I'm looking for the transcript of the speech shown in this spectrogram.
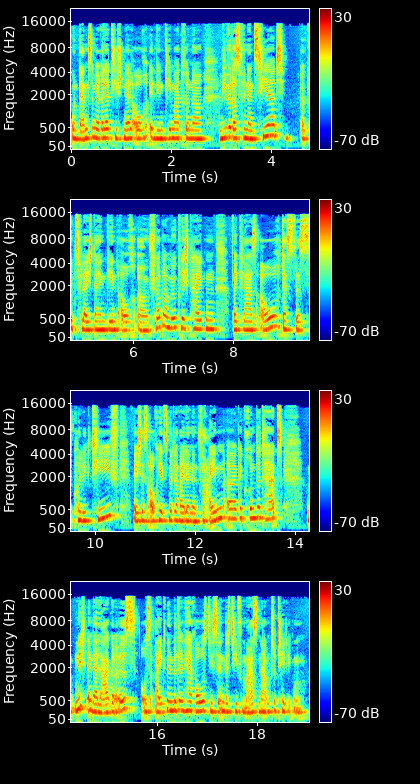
Und dann sind wir relativ schnell auch in dem Thema drinne, wie wird das finanziert? Äh, Gibt es vielleicht dahingehend auch äh, Fördermöglichkeiten? Weil klar ist auch, dass das Kollektiv, welches auch jetzt mittlerweile einen Verein äh, gegründet hat, nicht in der Lage ist, aus eigenen Mitteln heraus diese investiven Maßnahmen zu tätigen.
